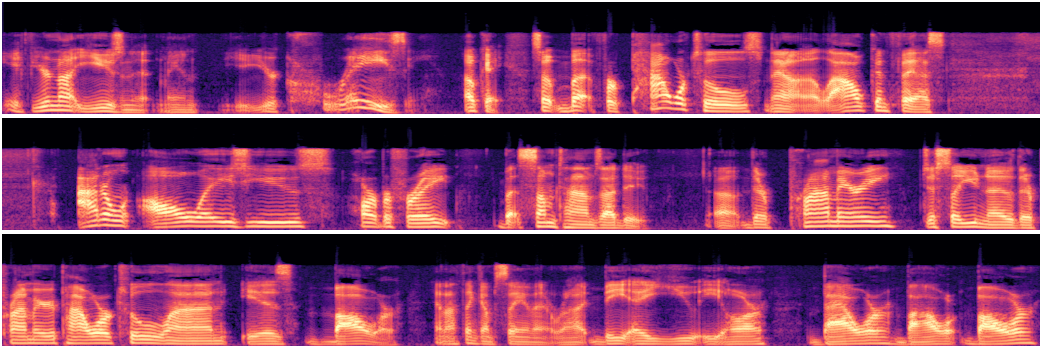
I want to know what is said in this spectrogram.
if you're not using it, man, you're crazy. Okay, so but for power tools, now I'll confess, I don't always use Harbor Freight, but sometimes I do. Uh, their primary, just so you know, their primary power tool line is Bauer. And I think I'm saying that right. B A U E R. Bauer, Bauer, Bauer,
